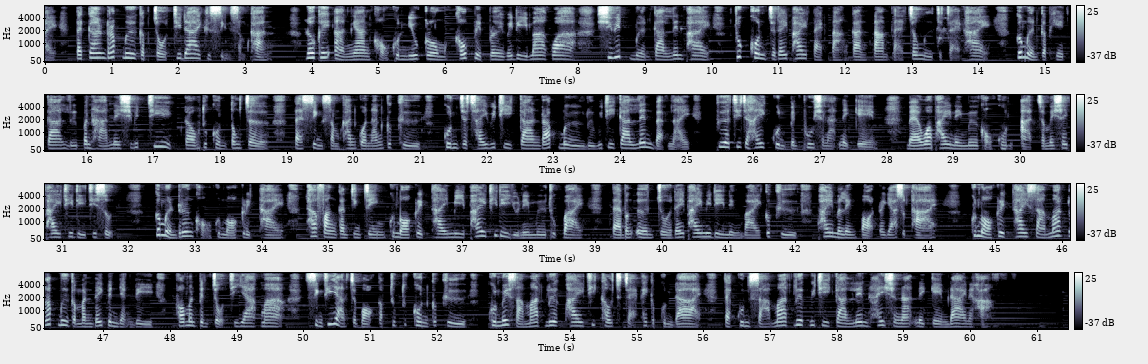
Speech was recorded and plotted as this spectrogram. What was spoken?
แต่การรับมือกับโจทย์ที่ได้คือสิ่งสำคัญ เราเคยอ่านงานของคุณนิ้วกลม เขาเปรียบเปรยไว้ดีมากว่า ชีวิตเหมือนการเล่นไพ่ทุกคนจะได้ไพ่แตกต่างกันตามแต่เจ้ามือจะแจกให้ ก็เหมือนกับเหตุการณ์หรือปัญหาในชีวิตที่เราทุกคนต้องเจอ แต่สิ่งสำคัญกว่านั้นก็คือ คุณจะใช้วิธีการรับมือหรือวิธีการเล่นแบบไหน เพื่อที่จะให้คุณเป็นผู้ชนะในเกม แม้ว่าไพ่ในมือของคุณอาจจะไม่ใช่ไพ่ที่ดีที่สุด ก็เหมือนเรื่องของคุณหมอกฤษไทย ถ้าฟังกันจริง ๆ คุณหมอกฤษไทยมีไพ่ที่ดีอยู่ในมือทุกใบ แต่บังเอิญจั่วได้ไพ่ไม่ดีหนึ่งใบก็คือไพ่มะเร็งปอดระยะสุดท้าย คุณหมอกฤษไทยสามารถรับมือกับมันได้เป็นอย่างดี เพราะมันเป็นโจทย์ที่ยากมาก สิ่งที่อยากจะบอกกับทุกๆคนก็คือ คุณไม่สามารถเลือกไพ่ที่เขาจะแจกให้กับคุณได้ แต่คุณสามารถเลือกวิธีการเล่นให้ชนะในเกมได้นะคะ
